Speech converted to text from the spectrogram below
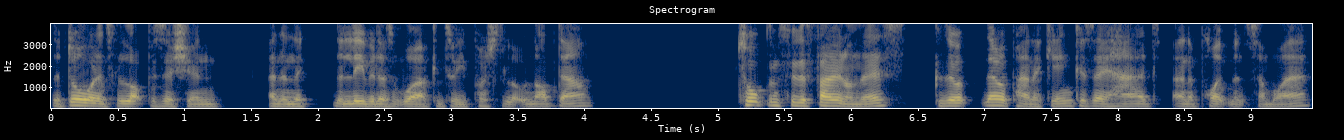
The door went into the lock position, and then the, the lever doesn't work until you push the little knob down. Talked them through the phone on this because they were, they were panicking because they had an appointment somewhere.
